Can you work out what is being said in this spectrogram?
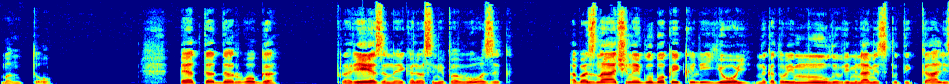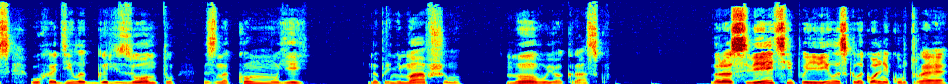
манто. Эта дорога, прорезанная колесами повозок, обозначенная глубокой колеей, на которой мулы временами спотыкались, уходила к горизонту, знакомому ей, но принимавшему новую окраску. На рассвете появилась колокольня Куртре.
